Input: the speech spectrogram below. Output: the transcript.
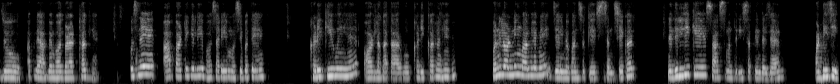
जो अपने आप में बहुत बड़ा ठग है, उसने आप पार्टी के लिए बहुत सारी मुसीबतें खड़ी की हुई हैं और लगातार वो खड़ी कर रहे हैं। मनी लॉन्ड्रिंग मामले में जेल में बंद सुकेश चंद्रशेखर ने दिल्ली के स्वास्थ्य मंत्री सत्येंद्र जैन और डीजी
